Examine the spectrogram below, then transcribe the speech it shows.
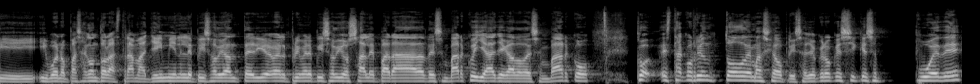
Y, bueno, pasa con todas las tramas. Jamie en el episodio anterior, el primer episodio sale para desembarco y ya ha llegado a desembarco. Co- está corriendo todo demasiado prisa. Yo creo que sí que se puede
